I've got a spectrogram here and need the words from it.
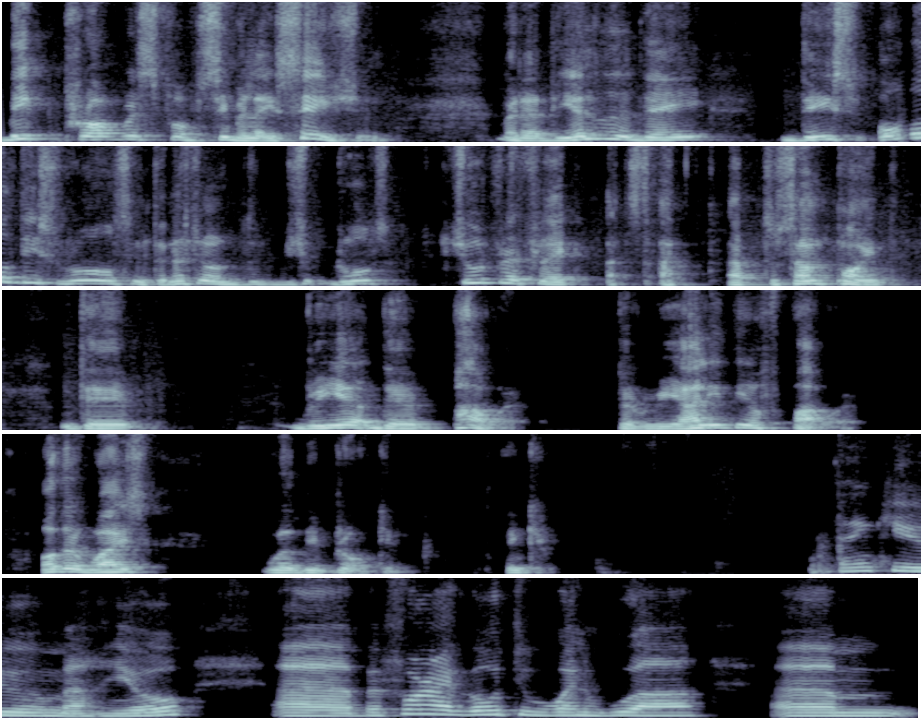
big progress for civilization. But at the end of the day, these all these rules, international rules, should reflect at, at, up to some point the real the power, the reality of power. Otherwise, will be broken. Thank you. Thank you, Mario. Uh, before I go to Wenhua, um,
